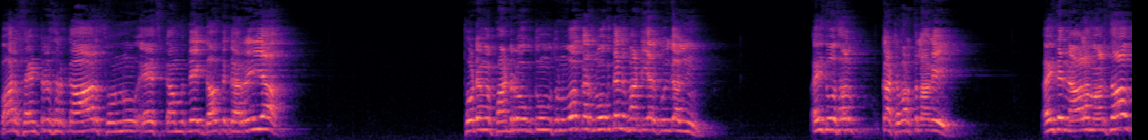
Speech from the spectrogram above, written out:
ਪਰ ਸੈਂਟਰ ਸਰਕਾਰ ਤੁਹਾਨੂੰ ਇਸ ਕੰਮ ਤੇ ਗਲਤ ਕਰ ਰਹੀ ਆ। ਤੁਹਾਡੇ ਮੈਂ ਫੰਡ ਰੋਕ ਦੂੰ, ਤੁਹਾਨੂੰ ਉਹ ਕਰ ਰੋਕ ਦੇਣ ਫੰਡ ਯਾਰ, ਕੋਈ ਗੱਲ ਨਹੀਂ। ਅਸੀਂ 2 ਸਾਲ ਘੱਟ ਵਰਤ ਲਾਂਗੇ। ਅਸੀਂ ਤੇ ਨਾਲ ਆ ਮਾਨ ਸਾਹਿਬ।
